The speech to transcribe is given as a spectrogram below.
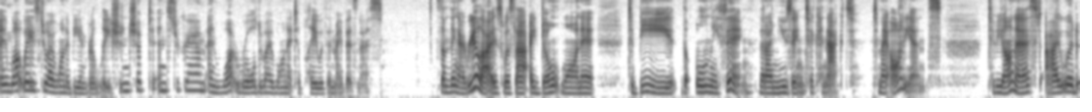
in what ways do I want to be in relationship to Instagram and what role do I want it to play within my business? Something I realized was that I don't want it to be the only thing that I'm using to connect to my audience. To be honest, I would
